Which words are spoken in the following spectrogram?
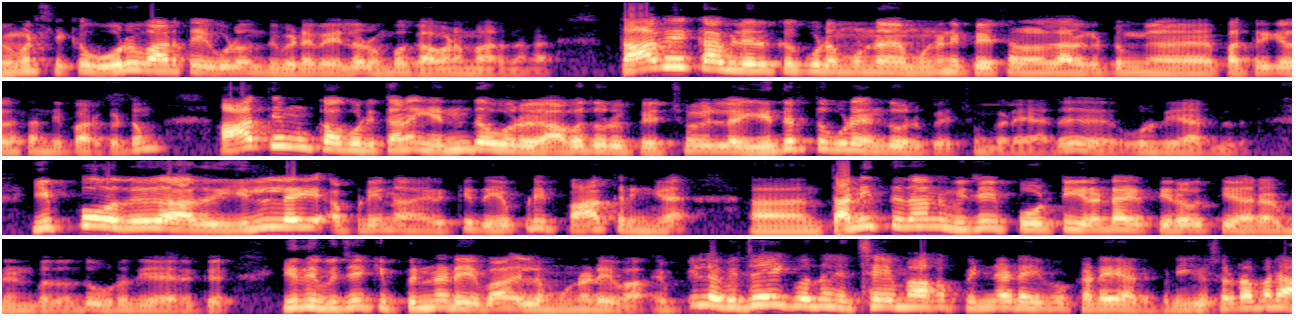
விமர்சிக்க ஒரு வார்த்தையை கூட வந்து விடவே இல்லை. ரொம்ப கவனமா இருந்தாங்க. தாவேக்காவில் இருக்கக்கூட முன்ன முன்னணி பேச்சாளர்களாக இருக்கட்டும் பத்திரிகையாளர் சந்திப்பா இருக்கட்டும் அதிமுக குறித்தான எந்த ஒரு அவதூறு பேச்சோ இல்லை எதிர்த்து கூட எந்த ஒரு பேச்சும் கிடையாது. உறுதியா இருந்தது. இப்போது அது இல்லை அப்படின்னு ஆயிருக்கு. இதை எப்படி பாக்குறீங்க? ஆஹ் தனித்து தான் விஜய் போட்டி இரண்டாயிரத்தி இருபத்தி ஆறு அப்படின்றது வந்து உறுதியாக இருக்குது இது விஜய்க்கு பின்னடைவா இல்லை முன்னடைவா? இல்லை விஜய்க்கு வந்து நிச்சயமாக பின்னடைவு கிடையாது. இப்போ நீங்கள் சொல்கிற மாதிரி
